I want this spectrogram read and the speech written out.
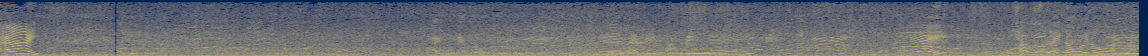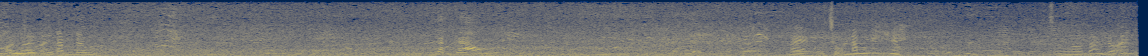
ơi! Đây bãi biển Quảng Bình đây đây sáu rưỡi tối rồi mà mọi người vẫn tắm đông Gắt gao luôn. này có chỗ nằm nghỉ này chỗ bán đồ ăn?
